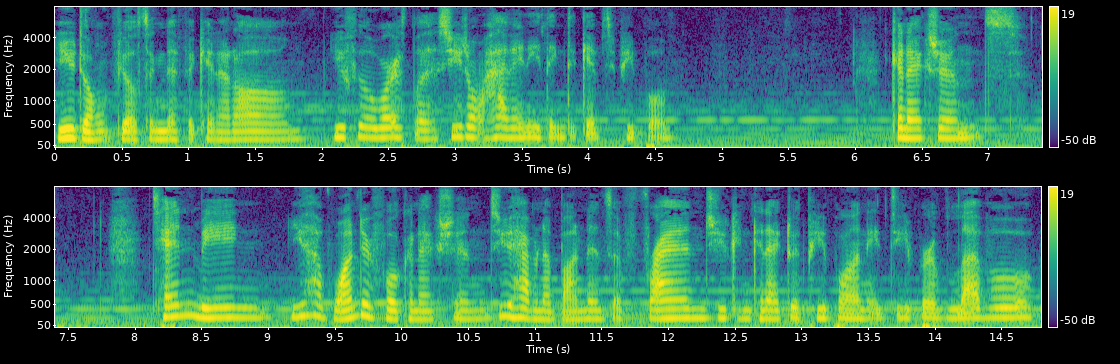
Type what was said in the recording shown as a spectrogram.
you don't feel significant at all. You feel worthless. You don't have anything to give to people. Connections. 10 being you have wonderful connections. You have an abundance of friends. You can connect with people on a deeper level,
